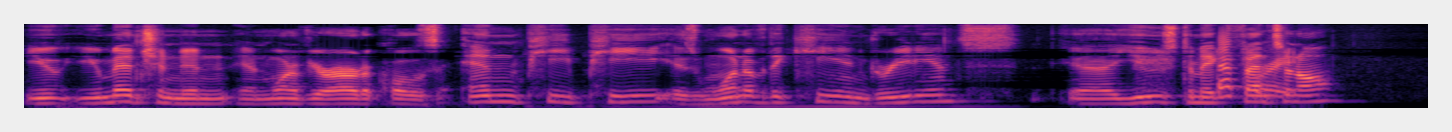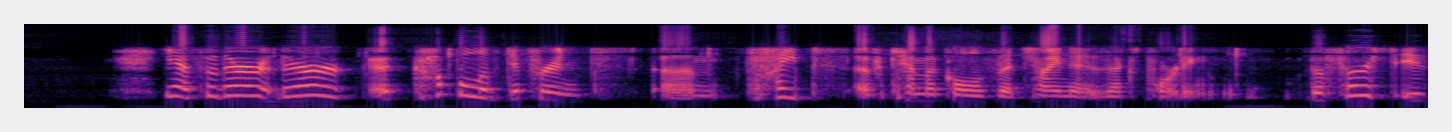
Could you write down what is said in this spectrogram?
you, you mentioned in, in one of your articles NPP is one of the key ingredients uh, used to make That's fentanyl. Right. Yeah, so there are, there are a couple of different um, types of chemicals that China is exporting. The first is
